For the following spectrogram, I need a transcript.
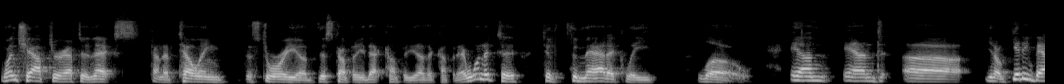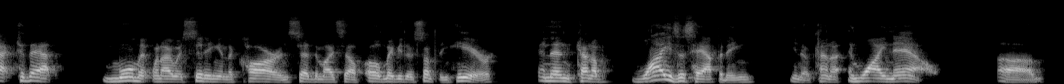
one chapter after the next, kind of telling the story of this company, that company, the other company. I wanted to to thematically flow, and and uh, you know, getting back to that moment when I was sitting in the car and said to myself, oh, maybe there's something here. And then kind of, why is this happening? You know, kind of, and why now? Um,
